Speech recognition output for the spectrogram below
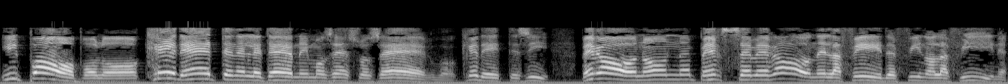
il popolo credette nell'Eterno in Mosè suo servo, credette sì, però non perseverò nella fede fino alla fine,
